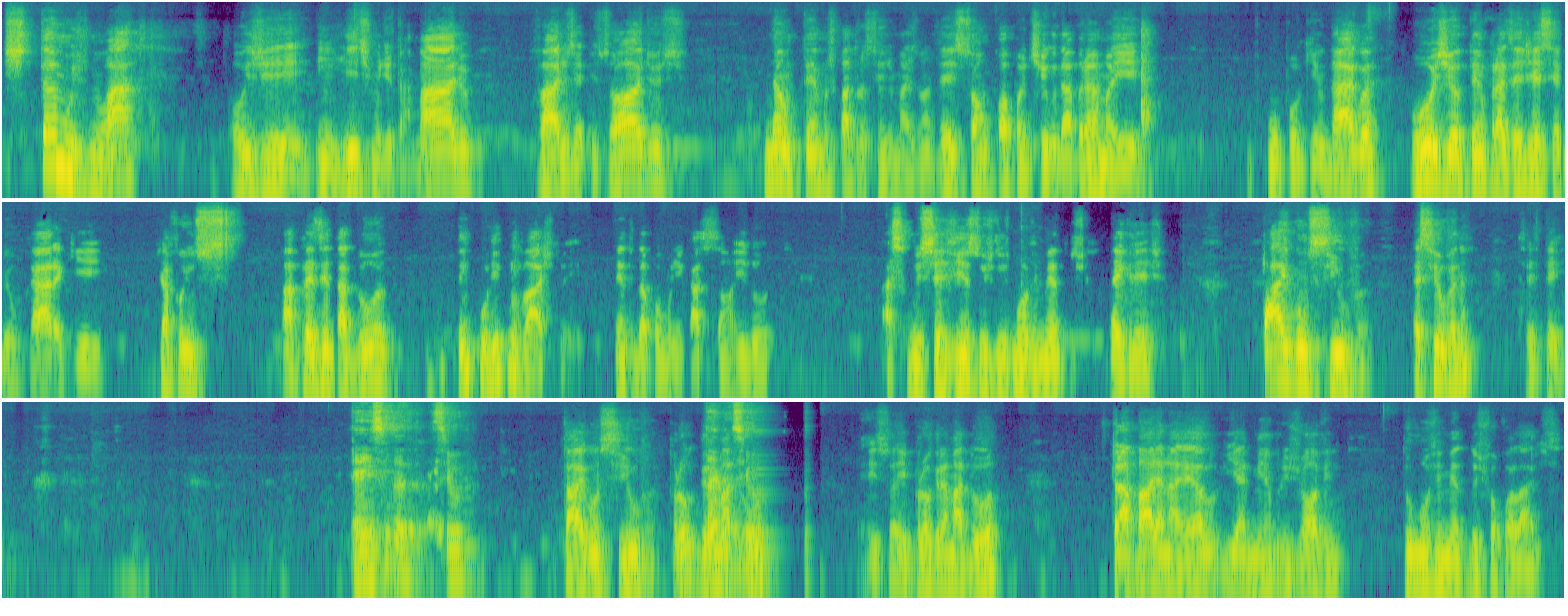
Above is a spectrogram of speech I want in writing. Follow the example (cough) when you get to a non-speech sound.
Estamos no ar, hoje em ritmo de trabalho, vários episódios. Não temos patrocínio mais uma vez, só um copo antigo da Brahma e um pouquinho d'água. Hoje eu tenho o prazer de receber o cara que já foi o apresentador, tem currículo vasto aí, dentro da comunicação e do, dos serviços dos movimentos da igreja. Taigon Silva. É Silva, né? Acertei. É isso mesmo, Silva. Taigon Silva, programador. Silva. É isso aí, programador, trabalha na Elo e é membro jovem do movimento dos focolares.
